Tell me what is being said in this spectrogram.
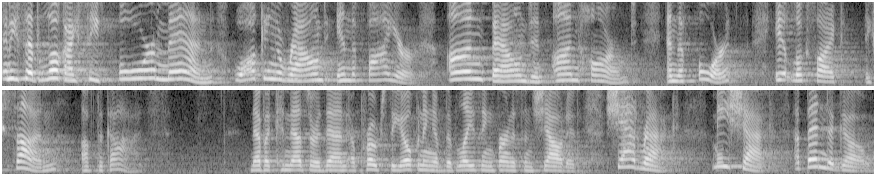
And he said, Look, I see four men walking around in the fire, unbound and unharmed. And the fourth, it looks like a son of the gods. Nebuchadnezzar then approached the opening of the blazing furnace and shouted, Shadrach, Meshach, Abednego,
